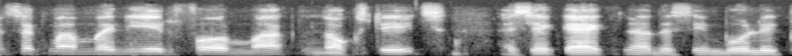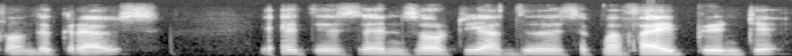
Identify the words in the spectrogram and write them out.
zeg maar, manier voor macht, nog steeds. Als je kijkt naar de symboliek van de kruis. Het is een soort, ja, de, zeg maar vijf punten,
